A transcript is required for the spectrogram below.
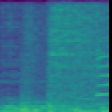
Falou!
